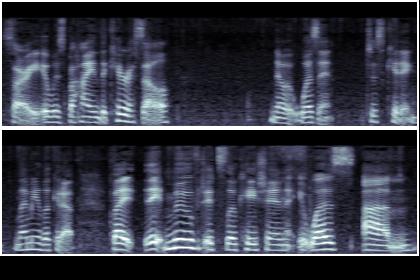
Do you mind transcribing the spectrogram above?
Sorry, it was behind the carousel. No, it wasn't. Just kidding. Let me look it up. But it moved its location. It was um,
